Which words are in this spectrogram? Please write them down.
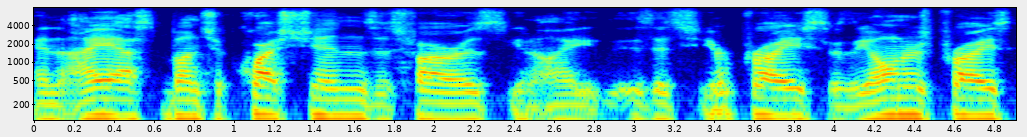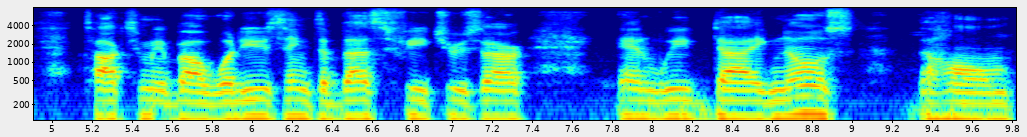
and I asked a bunch of questions as far as you know, I, is this your price or the owner's price? Talk to me about what do you think the best features are, and we diagnose the home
